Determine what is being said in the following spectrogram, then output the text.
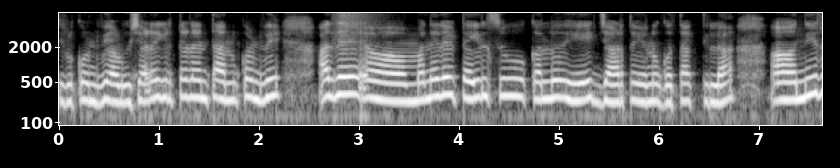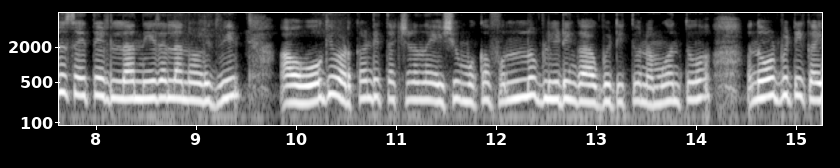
ತಿಳ್ಕೊಂಡ್ವಿ. ಅವಳು ಹುಷಾರಾಗಿರ್ತಾಳೆ ಅಂತ ಅಂದ್ಕೊಂಡ್ವಿ ಆದರೆ ಮನೇಲಿ ಟೈಲ್ಸು, ಕಲ್ಲು ಹೇಗೆ ಜಾರ್ತಾ ಏನೋ ಗೊತ್ತಾಗ್ತಿಲ್ಲ. ನೀರು ಸಹಿತ ಇರಲಿಲ್ಲ. ನೀರೆಲ್ಲ ನೋಡಿದ್ವಿ. ಹೋಗಿ ಹೊಡ್ಕೊಂಡಿದ್ದ ತಕ್ಷಣ ಯಶು ಮುಖ ಫುಲ್ಲು ಬ್ಲೀಡಿಂಗ್ ಆಗಿಬಿಟ್ಟಿತ್ತು ನಮಗಂತೂ. ನೋಡ್ಬಿಟ್ಟು ಕೈ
